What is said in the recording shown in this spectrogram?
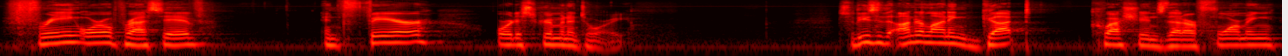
freeing or oppressive, and fair or discriminatory? So these are the underlining gut questions that are forming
